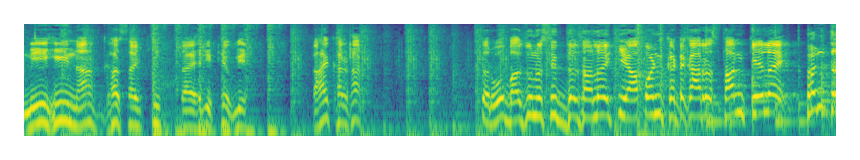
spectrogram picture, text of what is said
मीही नाक घासायची तयारी ठेवली. काय करणार? सर्व बाजूनं सिद्ध झालंय की आपण कटकारस्थान केलंय. पंत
